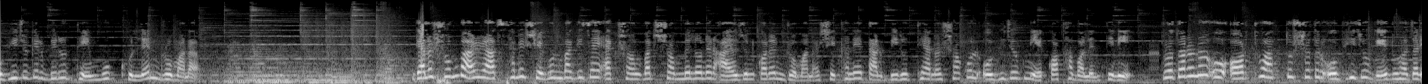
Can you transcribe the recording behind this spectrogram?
অভিযোগের বিরুদ্ধে মুখ খুললেন রোমানা। গেল সোমবার রাজধানীর সেগুনবাগিচায় এক সংবাদ সম্মেলনের আয়োজন করেন রোমানা। সেখানে তার বিরুদ্ধে আনা সকল অভিযোগ নিয়ে কথা বলেন তিনি। প্রতারণা ও অর্থ আত্মসাতের অভিযোগে দু হাজার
